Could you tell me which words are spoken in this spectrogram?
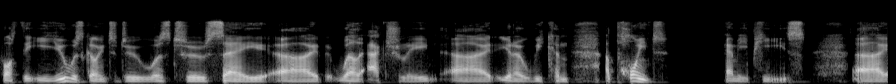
what the EU was going to do was to say, uh, well, actually, uh, you know, we can appoint MEPs. Uh,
